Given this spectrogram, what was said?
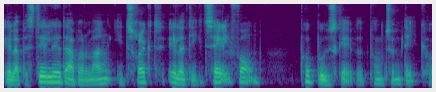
eller bestille et abonnement i trygt eller digital form på budskabet.dk.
